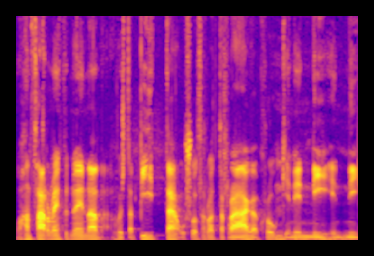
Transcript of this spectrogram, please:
og hann þarf einhvern veginn að, þú veist, að býta og svo þarf að draga krókin inn í, inn í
